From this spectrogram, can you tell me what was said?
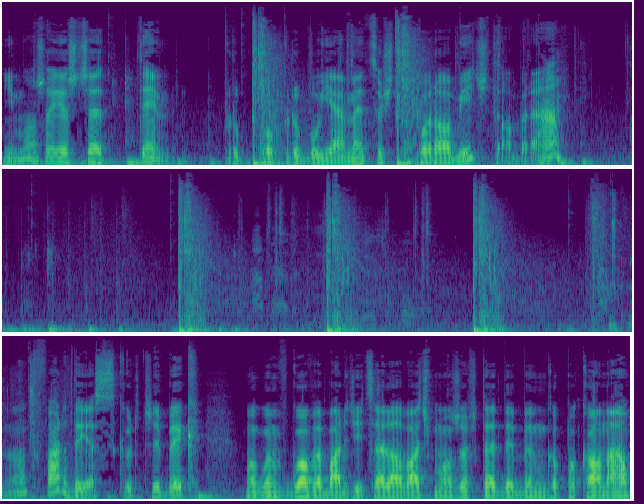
I może jeszcze tym popróbujemy coś tu porobić. Dobra. No, twardy jest skurczybyk. Mogłem w głowę bardziej celować, może wtedy bym go pokonał.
